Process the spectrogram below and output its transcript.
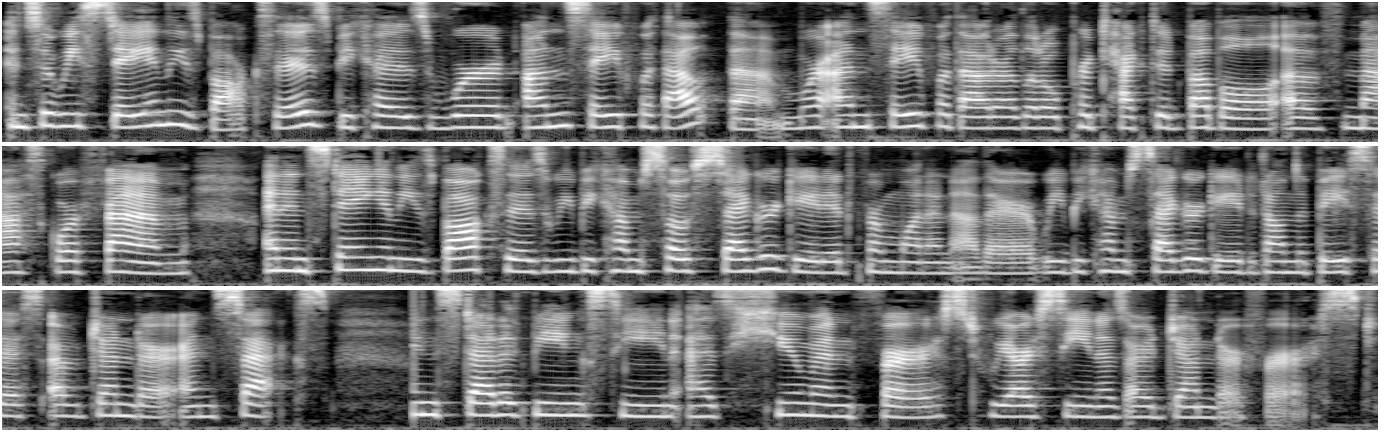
and so we stay in these boxes because we're unsafe without them. We're unsafe without our little protected bubble of mask or femme. And in staying in these boxes, we become so segregated from one another. We become segregated on the basis of gender and sex. Instead of being seen as human first, we are seen as our gender first.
